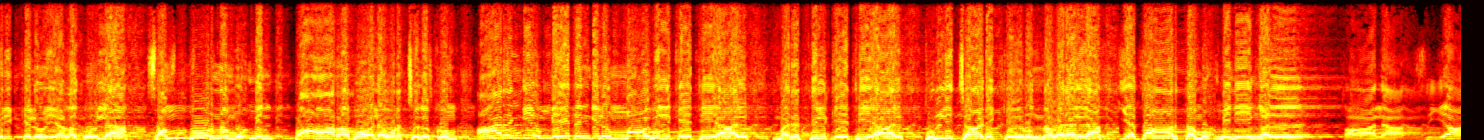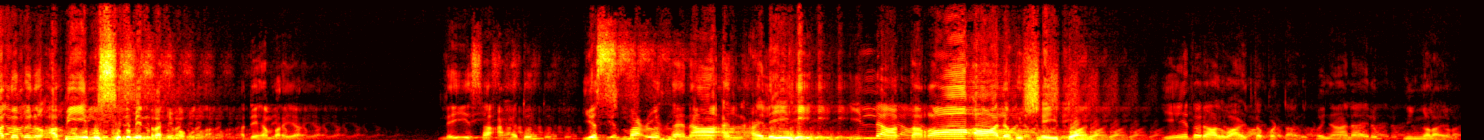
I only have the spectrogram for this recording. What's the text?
ഒരിക്കലും ഇളകൂല. സമ്പൂർണ മുഅ്മിൻ പാറ പോലെ ഉറച്ചു നിൽക്കും. ആരെങ്കിലും ഏതെങ്കിലും മാവിൽ കേറ്റിയാൽ മരത്തിൽ കേറ്റിയാൽ തുള്ളിച്ചാടി കേറുന്നവരല്ല യഥാർത്ഥ മുഅ്മിനീങ്ങൾ. അദ്ദേഹം പറയാ ലൈസ അഹദുൻ യസ്മഉ സനാഅൻ അലൈഹി ഇല്ലാ തറാഅ ലഹു ശൈത്വാൻ. ഏതൊരാൾ വാഴ്ത്തപ്പെട്ടാലും ഞാനായാലും നിങ്ങളായാലും.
